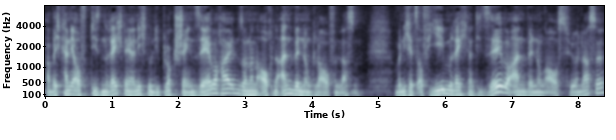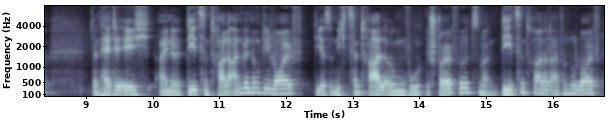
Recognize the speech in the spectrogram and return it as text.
aber ich kann ja auf diesen Rechner ja nicht nur die Blockchain selber halten, sondern auch eine Anwendung laufen lassen. Und wenn ich jetzt auf jedem Rechner dieselbe Anwendung ausführen lasse, dann hätte ich eine dezentrale Anwendung, die läuft, die also nicht zentral irgendwo gesteuert wird, sondern dezentral halt einfach nur läuft.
